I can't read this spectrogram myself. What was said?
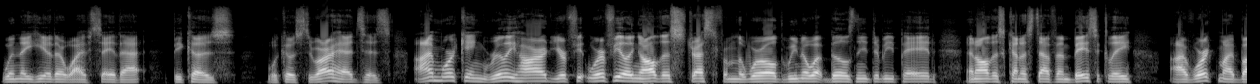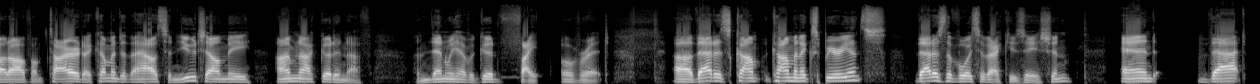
when they hear their wife say that because what goes through our heads is I'm working really hard. You're fe- we're feeling all this stress from the world. We know what bills need to be paid and all this kind of stuff. And basically, I've worked my butt off. I'm tired. I come into the house and you tell me I'm not good enough. And then we have a good fight over it. Uh, that is com- common experience. That is the voice of accusation. And that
